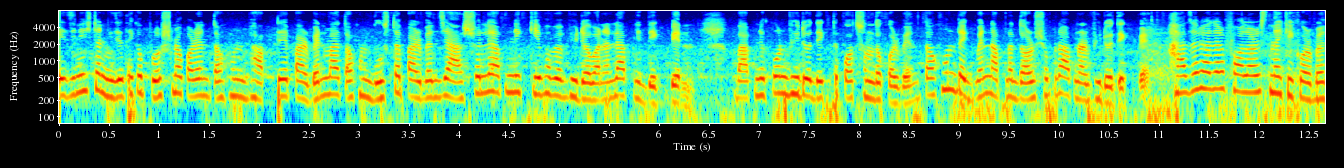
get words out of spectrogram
এই জিনিসটা নিজে থেকে প্রশ্ন করেন, তখন ভাবতে পারবেন বা তখন বুঝতে পারবেন যে আসলে আপনি কীভাবে ভিডিও বানালে আপনি দেখবেন বা আপনি কোন ভিডিও দেখতে পছন্দ করবেন। তখন দেখবেন আপনার দর্শকরা আপনার ভিডিও দেখবে। হাজার হাজার ফলোয়ার্স নিয়ে কী করবেন?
